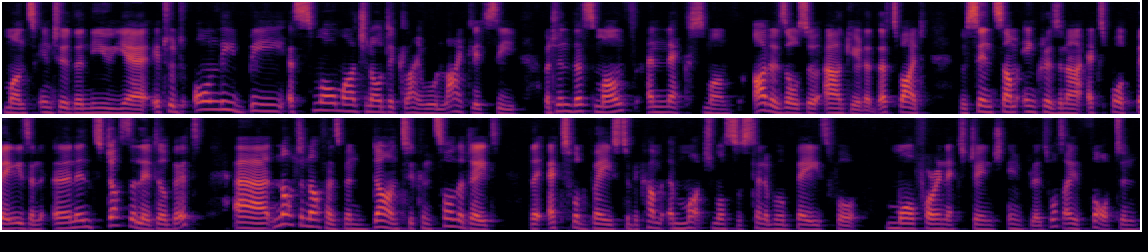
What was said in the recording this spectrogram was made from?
months into the new year, it would only be a small marginal decline we'll likely see between this month and next month. Others also argue that despite we've seen some increase in our export base and earnings just a little bit, uh, not enough has been done to consolidate the export base to become a much more sustainable base for more foreign exchange influence. What are your thoughts on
